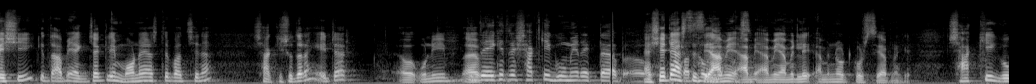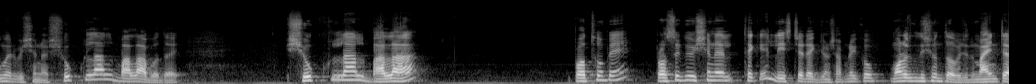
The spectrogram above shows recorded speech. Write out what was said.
বেশি কিন্তু আমি একজাক্টলি মনে আসতে পারছি না সাক্ষী। সুতরাং এটা উনি আহ, কিন্তু এই ক্ষেত্রে সাক্ষী গুমের একটা হ্যাঁ সেটা আসতেছি। আমি আমি আমি আমি আমি নোট করছি আপনাকে। সাক্ষী গুমের বিষয় না শুক্লাল বালা বোধহয় শুক্লাল বালা প্রথমে প্রসিকিউশনের থেকে লিস্টেড একজন। আপনি খুব মনোযোগ দিয়ে শুনতে হবে যদি মাইন্ডটা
